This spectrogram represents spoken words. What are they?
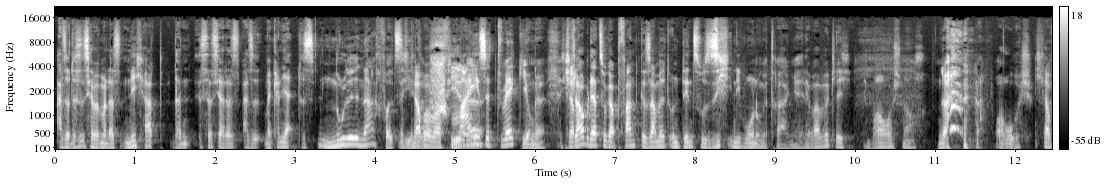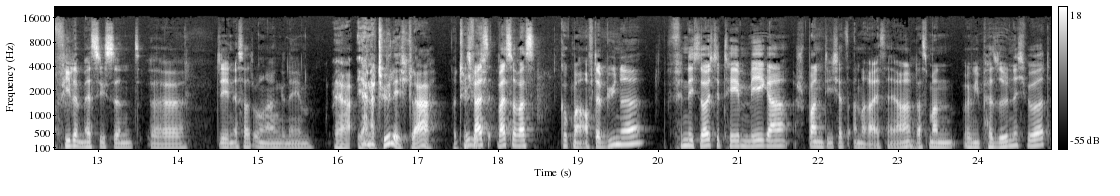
also das ist ja, wenn man das nicht hat, dann ist das ja das, also man kann ja das null nachvollziehen. Ich glaube so, aber viel, Schmeißet weg, Junge. Ich, ich glaub, glaube, der hat sogar Pfand gesammelt und den zu sich in die Wohnung getragen. Ey. Der war wirklich. Den brauche ich noch. brauche ich. Ich glaube, viele Messis sind, äh, denen ist das unangenehm. Ja, ja, natürlich, klar. Natürlich. Ich weiß, weißt du was? Guck mal, auf der Bühne finde ich solche Themen mega spannend, die ich jetzt anreiße, ja, mhm. dass man irgendwie persönlich wird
